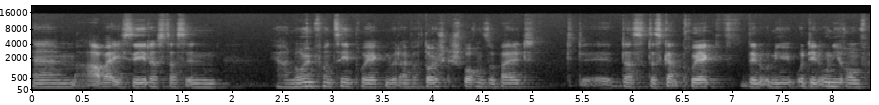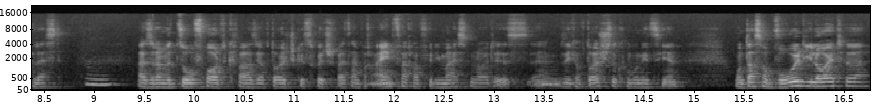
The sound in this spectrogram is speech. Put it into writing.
Ähm, aber ich sehe, dass das in ja, neun von zehn Projekten wird einfach Deutsch gesprochen, sobald dass das Projekt den, Uni, den Uniraum verlässt. Mhm. Also dann wird sofort quasi auf Deutsch geswitcht, weil es einfach mhm. einfacher für die meisten Leute ist, äh, mhm. sich auf Deutsch zu kommunizieren. Und das, obwohl die Leute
